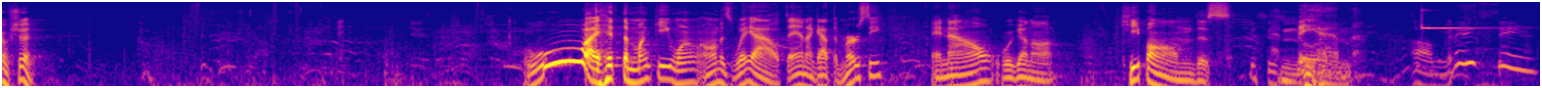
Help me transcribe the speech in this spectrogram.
Oh shit. Ooh, I hit the monkey one on his way out, and I got the mercy, and now we're gonna keep on this This mayhem. Amazing.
